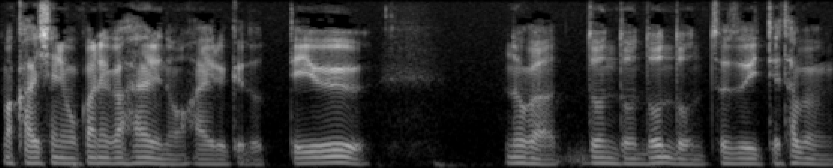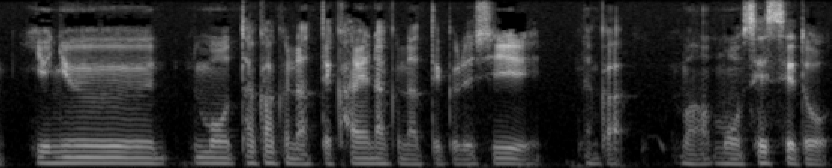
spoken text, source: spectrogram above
まあ、会社にお金が入るのは入るけどっていうのがどんどんどんどん続いて多分輸入も高くなって買えなくなってくるしなんかまあもうせっせと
